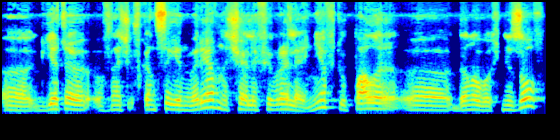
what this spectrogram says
где-то в, в конце января, в начале февраля нефть упала до новых низов,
